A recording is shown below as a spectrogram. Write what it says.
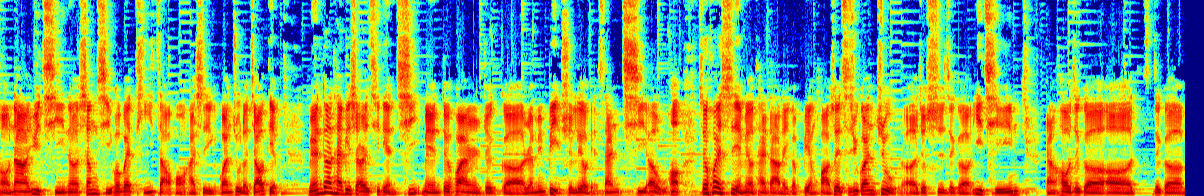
哦。那预期呢升息会不会提早哈，还是一个关注的焦点。美元兑换台币是二十七点七，美元兑换这个人民币是六点三七二五哈，所以汇市也没有太大的一个变化，所以持续关注呃就是这个疫情，然后这个呃这个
